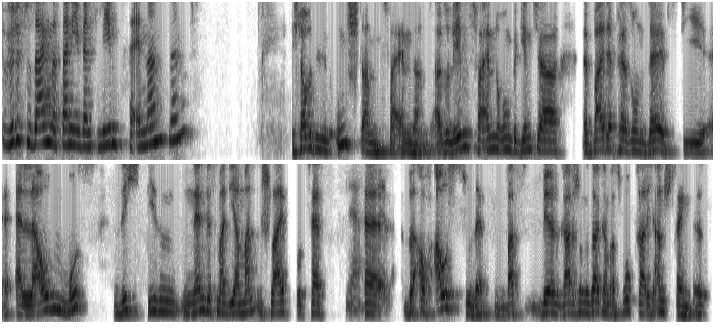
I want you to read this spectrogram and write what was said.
Würdest du sagen, dass deine Events lebensverändernd sind? Ich glaube, sie sind umstandsverändernd. Also Lebensveränderung beginnt ja äh, bei der Person selbst, die äh, erlauben muss, sich diesen, nennen wir es mal, Diamantenschleifprozess ja. äh, auch auszusetzen, was wir gerade schon gesagt haben, was hochgradig anstrengend ist.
